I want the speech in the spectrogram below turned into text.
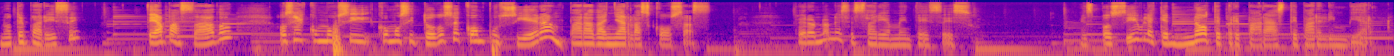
¿no te parece? ¿Te ha pasado? O sea, como si, como si todos se compusieran para dañar las cosas. Pero no necesariamente es eso. Es posible que no te preparaste para el invierno.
